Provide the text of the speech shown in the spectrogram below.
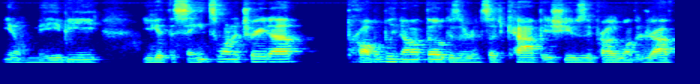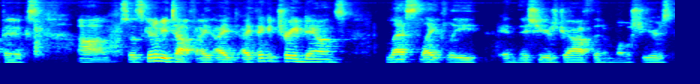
you know, maybe you get the Saints want to trade up. Probably not though, because they're in such cap issues. They probably want their draft picks. Um, so it's going to be tough. I, I, I think a trade down's less likely in this year's draft than in most years.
